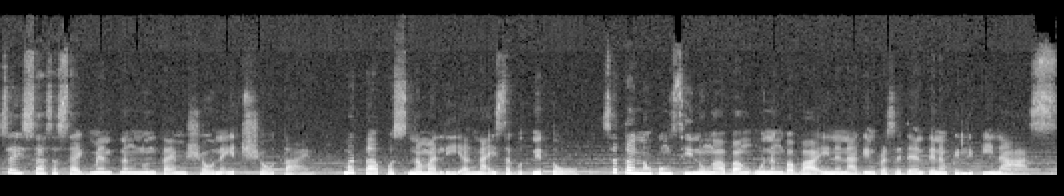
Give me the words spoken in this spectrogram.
sa isa sa segment ng noontime show na It's Showtime matapos na mali ang naisagot nito sa tanong kung sino nga ba ang unang babae na naging presidente ng Pilipinas.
